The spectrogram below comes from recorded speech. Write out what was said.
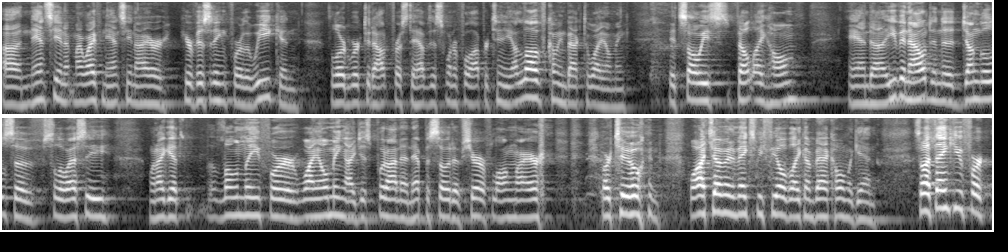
Uh, Nancy and my wife Nancy and I are here visiting for the week, and the Lord worked it out for us to have this wonderful opportunity. I love coming back to Wyoming. It's always felt like home, and uh, even out in the jungles of Sulawesi, when I get lonely for Wyoming, I just put on an episode of Sheriff Longmire or two and watch them, and it makes me feel like I'm back home again. So I thank you for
